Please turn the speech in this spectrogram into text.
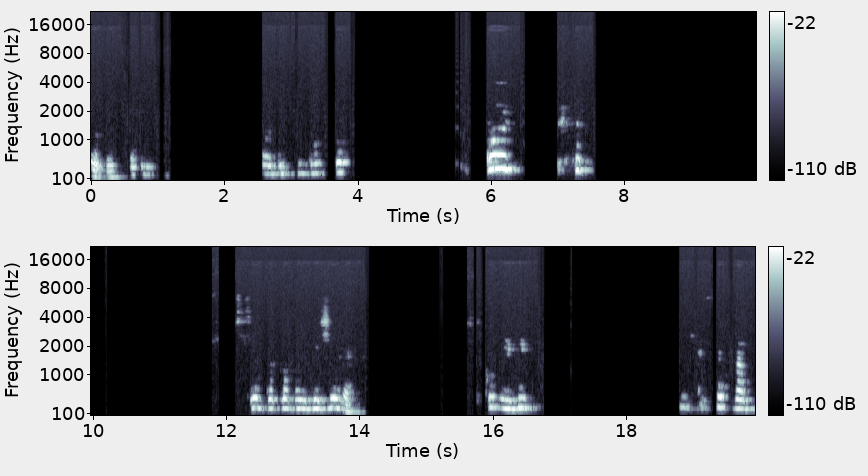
Ой. Сейчас заплатная пещера. Такой вид. Сейчас вам.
